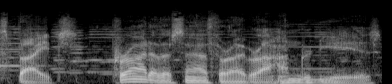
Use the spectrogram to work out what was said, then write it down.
Speight's. Pride of the South for over a hundred years.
